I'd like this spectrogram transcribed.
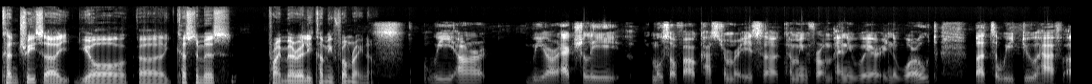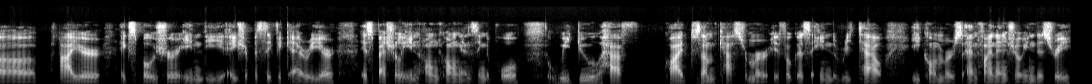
countries are your uh, customers primarily coming from right now? We are we are actually most of our customer is uh, coming from anywhere in the world, but we do have a higher exposure in the Asia Pacific area, especially in Hong Kong and Singapore. We do have quite some customer focus in the retail, e-commerce, and financial industry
